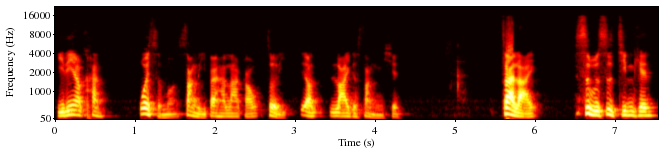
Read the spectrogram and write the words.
一定要看为什么上礼拜它拉高，这里要拉一个上影线，再来是不是今天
